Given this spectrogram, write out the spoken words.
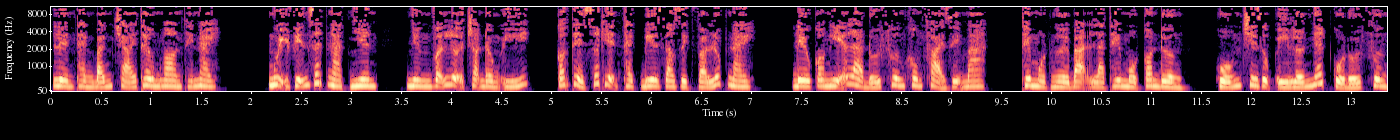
liền thành bánh trái thơm ngon thế này? Ngụy viễn rất ngạc nhiên nhưng vẫn lựa chọn đồng ý, có thể xuất hiện thạch bia giao dịch vào lúc này. Đều có nghĩa là đối phương không phải dị ma, thêm một người bạn là thêm một con đường, huống chi dụng ý lớn nhất của đối phương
